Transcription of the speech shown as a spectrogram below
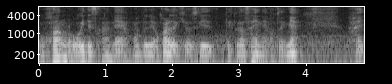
もうファンが多いですからね。本当にお体気をつけてくださいね。本当にね。はい。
